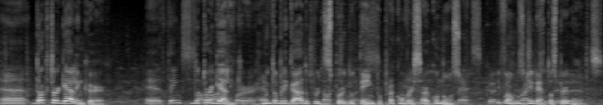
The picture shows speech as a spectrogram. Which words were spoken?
Uh, Dr. Gellinger, é, Dr. Gellinker, muito obrigado por dispor do tempo para conversar conosco. E vamos direto às perguntas.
